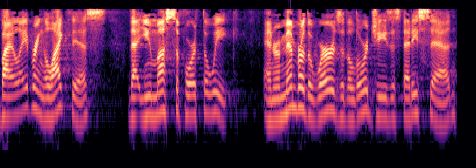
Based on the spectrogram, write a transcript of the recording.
by laboring like this that you must support the weak. And remember the words of the Lord Jesus that he said,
